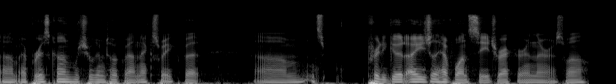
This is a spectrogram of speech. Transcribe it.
um, at BrizCon, which we're going to talk about next week. But um, it's pretty good. I usually have one Siege Wrecker in there as well.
